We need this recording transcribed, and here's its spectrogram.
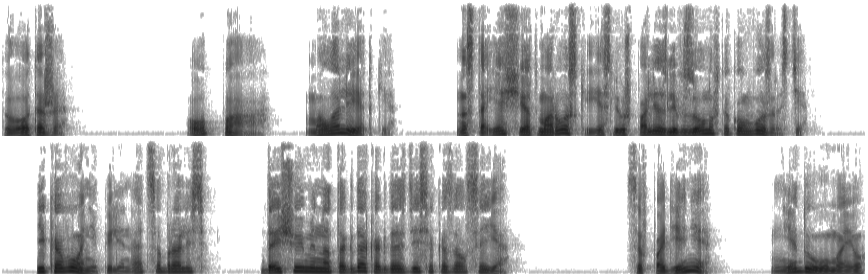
То-то же. Опа, малолетки. Настоящие отморозки, если уж полезли в зону в таком возрасте. И кого они пеленать собрались? Да еще именно тогда, когда здесь оказался я. Совпадение? Не думаю.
